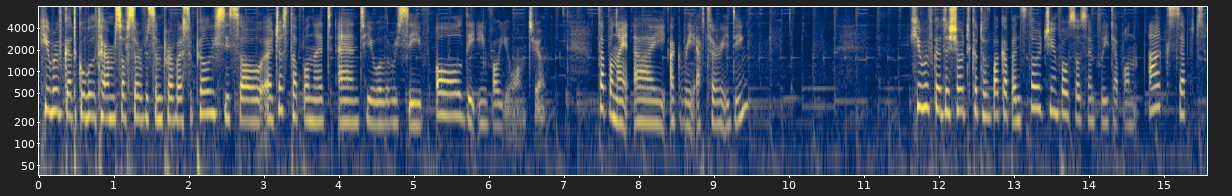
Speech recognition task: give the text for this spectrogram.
Here we've got Google Terms of Service and Privacy Policy, so uh, just tap on it and you will receive all the info you want to. Tap on I, I agree after reading. Here we've got the shortcut of backup and storage info, so simply tap on accept.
